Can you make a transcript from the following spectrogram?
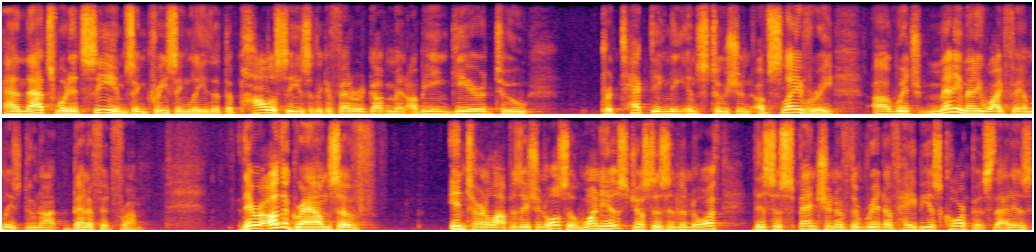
And that's what it seems increasingly that the policies of the Confederate government are being geared to protecting the institution of slavery. uh, which many, many white families do not benefit from. There are other grounds of internal opposition also. One is, just as in the North, the suspension of the writ of habeas corpus, that is,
